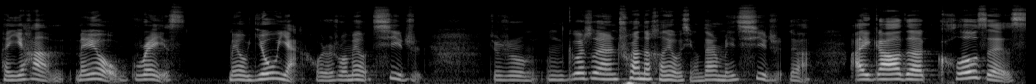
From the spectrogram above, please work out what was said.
很遗憾没有 grace，没有优雅，或者说没有气质。就是嗯，歌虽然穿的很有型，但是没气质，对吧？I got the clothes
